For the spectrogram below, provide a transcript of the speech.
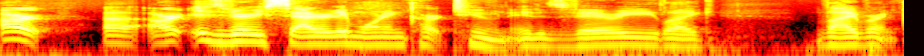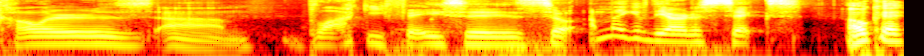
Art, uh, art is very Saturday morning cartoon. It is very like vibrant colors, um, blocky faces. So I'm gonna give the art a six. Okay.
